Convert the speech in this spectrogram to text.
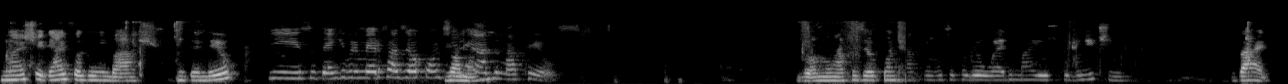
Não é chegar e fazer embaixo, entendeu? Isso, tem que primeiro fazer o pontilhado, Matheus. Vamos lá fazer o pontilhado pra você fazer o L maiúsculo bonitinho. Vai,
